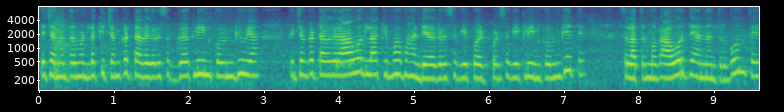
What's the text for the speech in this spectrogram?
त्याच्यानंतर म्हटलं किचन कट्टा वगैरे सगळं क्लीन करून घेऊया. किचन कट्टा वगैरे आवरला की मग भांडे वगैरे सगळी पटपट सगळी क्लीन करून घेते. चला तर मग आवरते आणि नंतर बोलते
